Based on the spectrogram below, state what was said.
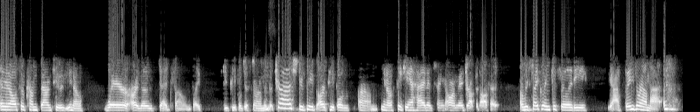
And it also comes down to, you know, where are those dead phones? Like, do people just throw them in the trash? Do people are people, um, you know, thinking ahead and saying, "Oh, I'm going to drop it off at a recycling facility"? Yeah, things around that.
